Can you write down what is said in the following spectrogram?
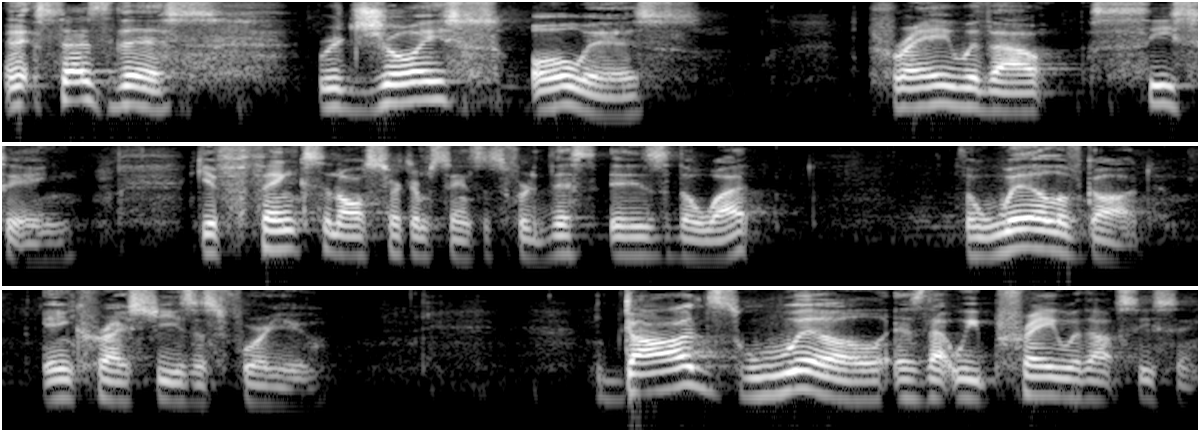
And it says this Rejoice always, pray without ceasing, give thanks in all circumstances, for this is the what? The will of God in Christ Jesus for you. God's will is that we pray without ceasing.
